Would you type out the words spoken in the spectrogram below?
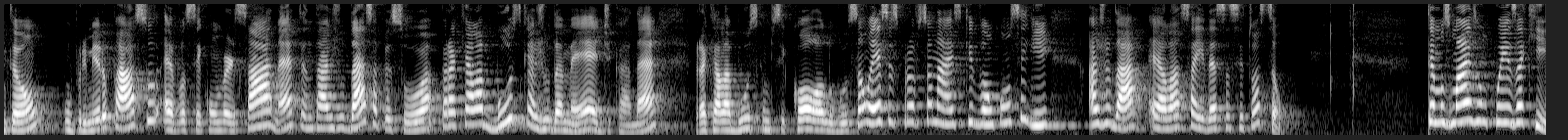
Então, o primeiro passo é você conversar, né, tentar ajudar essa pessoa para que ela busque ajuda médica, né, para que ela busque um psicólogo. São esses profissionais que vão conseguir ajudar ela a sair dessa situação. Temos mais um quiz aqui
